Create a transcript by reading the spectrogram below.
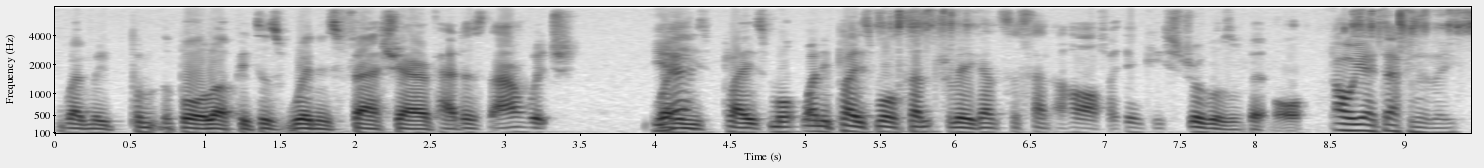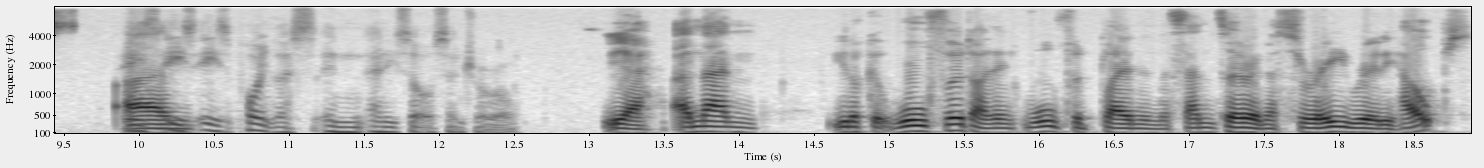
when we pump the ball up, he does win his fair share of headers now. Which yeah. when he plays more when he plays more centrally against the centre half, I think he struggles a bit more. Oh yeah, definitely. He's, Um, he's he's pointless in any sort of central role. Yeah, and then you look at Woolford. I think Woolford playing in the centre in a three really helps.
